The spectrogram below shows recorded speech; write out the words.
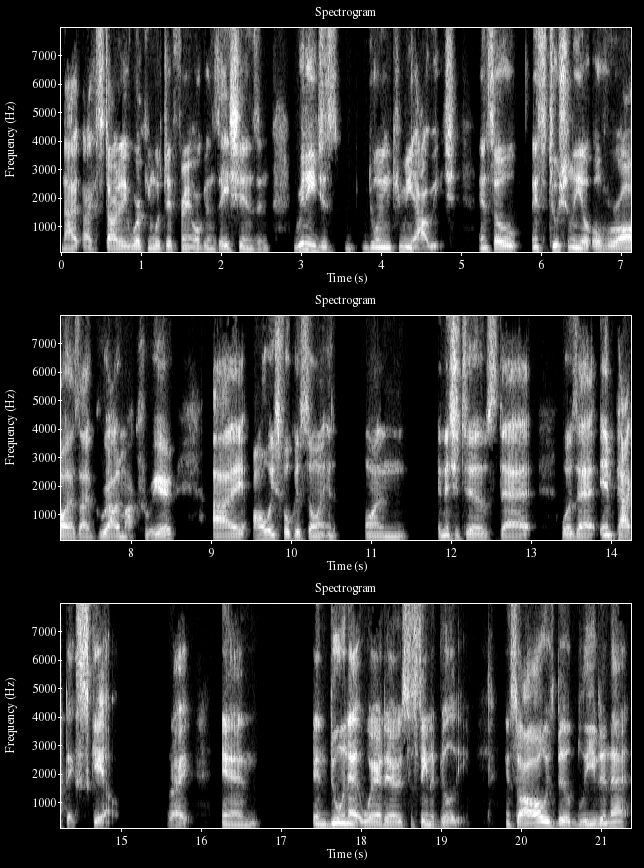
And I, I started working with different organizations and really just doing community outreach. And so institutionally overall, as I grew out of my career, I always focused on on initiatives that was at impact at scale, right? And and doing that where there's sustainability. And so I always believed in that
